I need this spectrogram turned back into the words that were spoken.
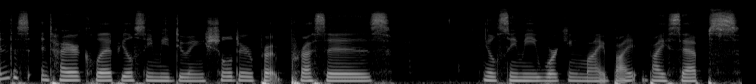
in this entire clip you'll see me doing shoulder presses. You'll see me working my bi biceps.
